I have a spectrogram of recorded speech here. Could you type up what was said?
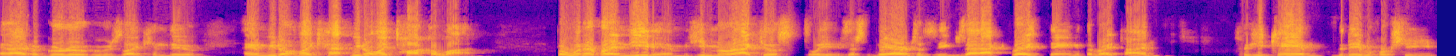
and I have a guru who is like Hindu, and we don't like ha- we don't like talk a lot. But whenever I need him, he miraculously is just there and does the exact right thing at the right time. So he came the day before she,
